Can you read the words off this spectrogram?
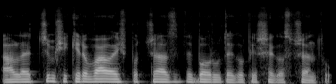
ale czym się kierowałeś podczas wyboru tego pierwszego sprzętu?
